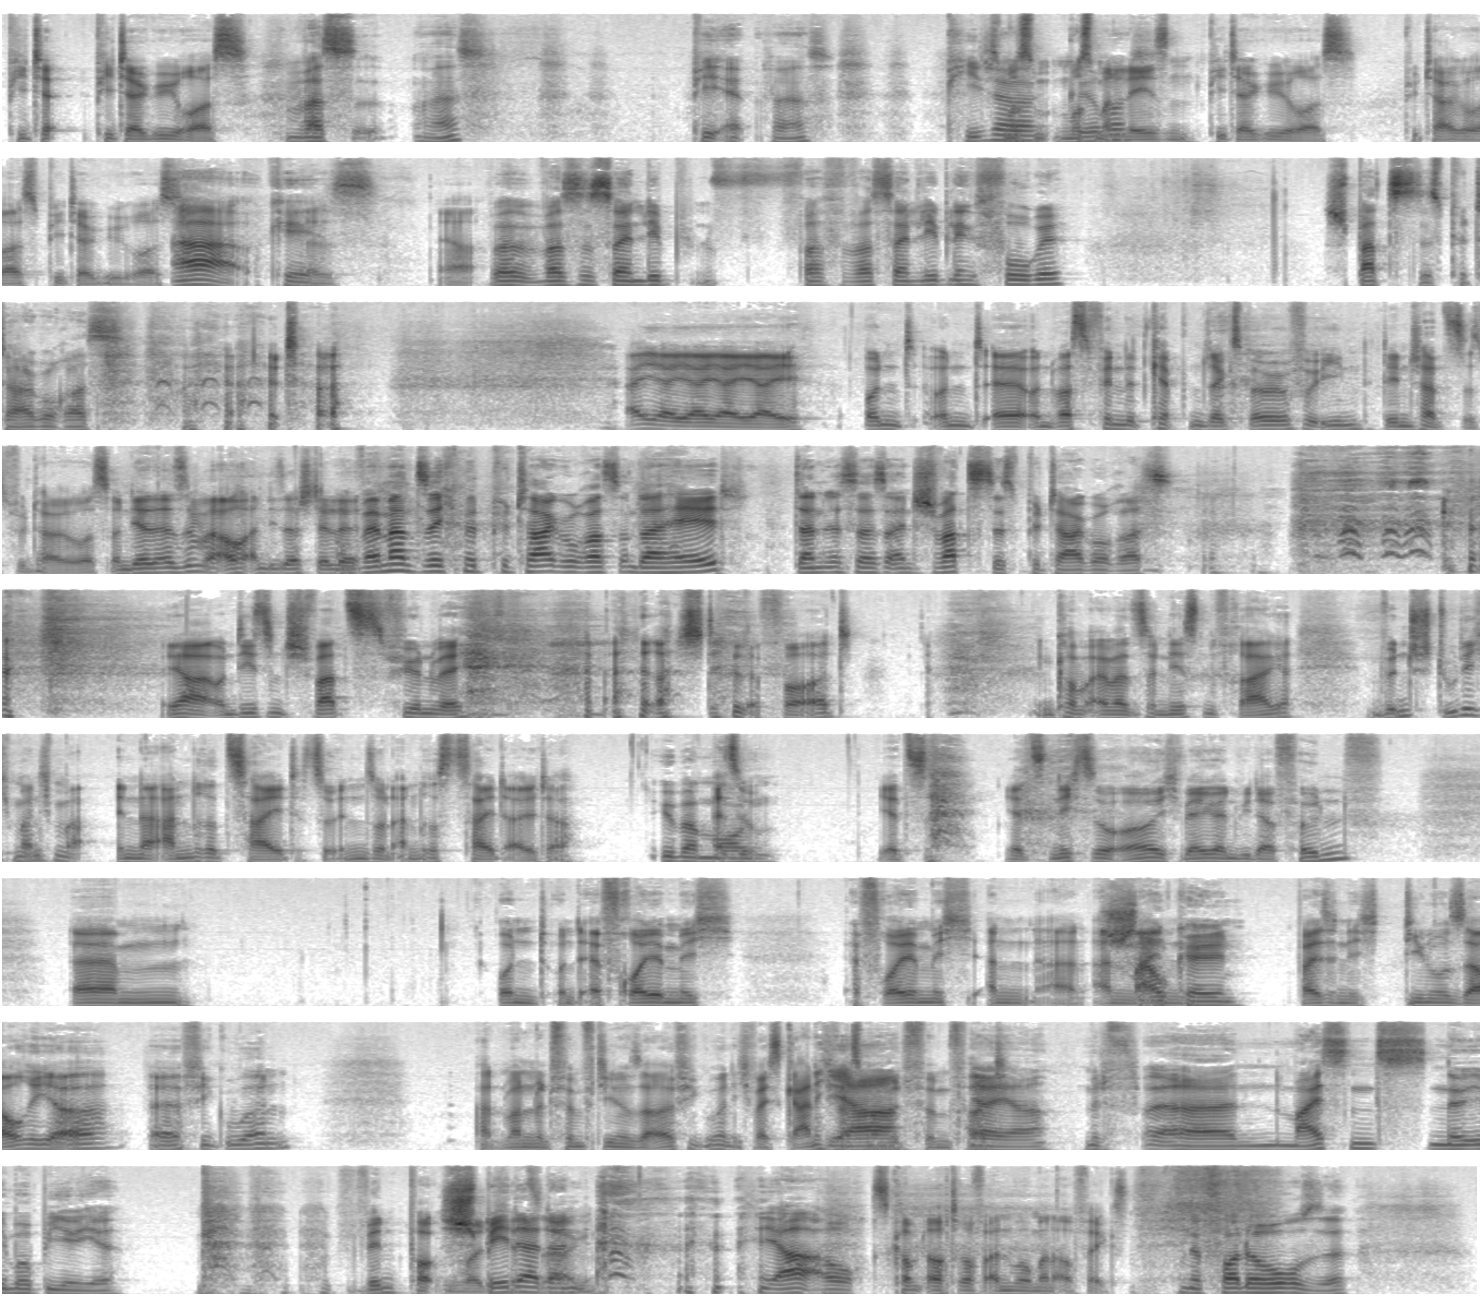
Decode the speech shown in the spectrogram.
Peter, Pythagoras. Was? Was? Pi äh, was? Peter? Das muss, muss man Gyros? lesen. Pythagoras. Pythagoras, Pythagoras. Ah, okay. Das ja. Wa- Was ist sein Lieb was, was sein Lieblingsvogel? Spatz des Pythagoras. Alter. Eieieiei. Und, und, äh, und was findet Captain Jack Sparrow für ihn? Den Schatz des Pythagoras. Und ja, da sind wir auch an dieser Stelle. Und wenn man sich mit Pythagoras unterhält, dann ist das ein Schwatz des Pythagoras. Ja, und diesen Schwatz führen wir anderer Stelle fort. Dann kommen wir einmal zur nächsten Frage. Wünschst du dich manchmal in eine andere Zeit, so in so ein anderes Zeitalter? Übermorgen. Also jetzt, jetzt nicht so, oh, ich wäre gern wieder fünf. Ähm, und, und erfreue mich, erfreue mich an, an, an meinen, weiß ich nicht, Dinosaurier-Figuren. Hat man mit fünf Dinosaurierfiguren? Ich weiß gar nicht, was man mit fünf hat. Ja, ja. Mit, äh, meistens eine Immobilie. Windpocken wollte Später dann. ja, auch. Es kommt auch drauf an, wo man aufwächst. Eine volle Hose.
